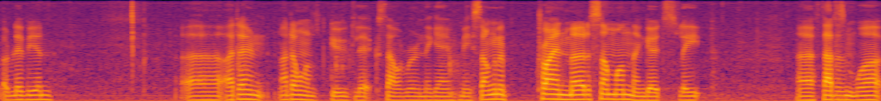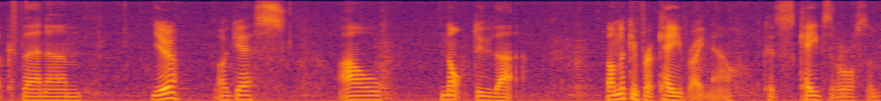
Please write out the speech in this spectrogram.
Oblivion? Uh, I don't. I don't want to Google it because that will ruin the game for me. So I'm gonna try and murder someone, then go to sleep. Uh, if that doesn't work, then um, yeah, I guess I'll not do that. But I'm looking for a cave right now because caves are awesome.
